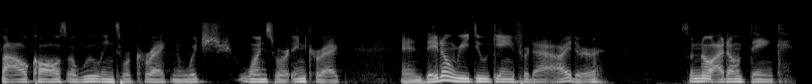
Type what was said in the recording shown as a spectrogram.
foul calls or rulings were correct and which ones were incorrect, and they don't redo games for that either. So no, I don't think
